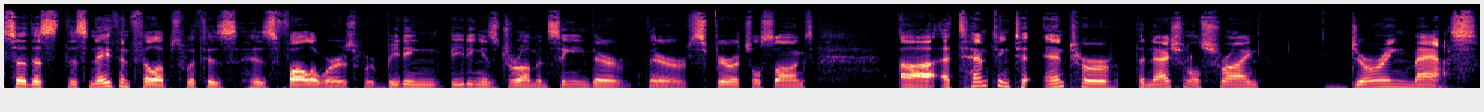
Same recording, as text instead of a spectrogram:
so this this Nathan Phillips with his his followers were beating beating his drum and singing their their spiritual songs, uh, attempting to enter the National Shrine during Mass.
